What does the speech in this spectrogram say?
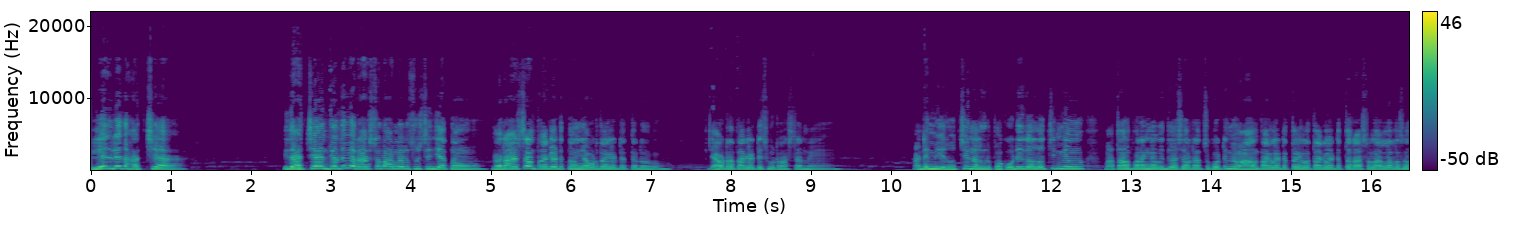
లేదు లేదు హత్య. ఇది హత్య అని తేలితే మేము రాష్ట్రంలో అల్లాలు సృష్టించేస్తాం. మేము రాష్ట్రాన్ని తగలెడతాం ఎవరు తగలెట్టేస్తాడు? ఎవట్రా తగలెట్టేసి కూడా రాష్ట్రాన్ని? అంటే మీరు వచ్చి నలుగురు పకోడీ పకోడీగాళ్ళు వచ్చి మేము మతాల పరంగా విద్వేషాలు రెచ్చగొట్టి మేము వాళ్ళని తగలెట్టేస్తాం ఇలా తగలెట్టేస్తాం రాష్ట్రాలు అల్లరి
